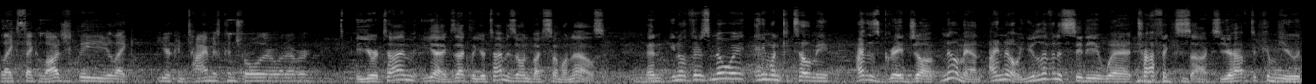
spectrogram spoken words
like psychologically you like your time is controlled or whatever. Your time, yeah, exactly. Your time is owned by someone else. And you know, there's no way anyone could tell me I have this great job. No, man, I know you live in a city where traffic sucks. You have to commute.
